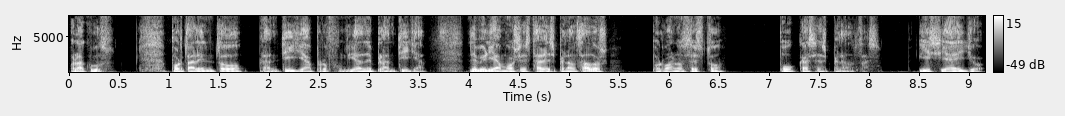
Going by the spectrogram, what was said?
o la cruz. Por talento, plantilla, profundidad de plantilla. Deberíamos estar esperanzados. Por baloncesto, pocas esperanzas. Y si a ello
